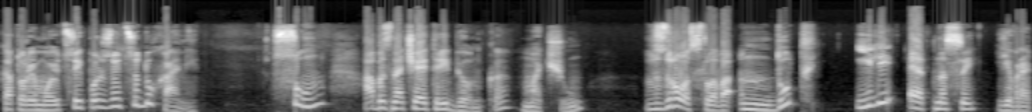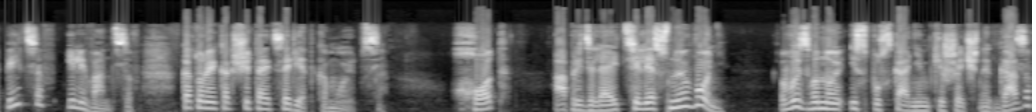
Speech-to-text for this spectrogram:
которые моются и пользуются духами. Сун обозначает ребенка, мочу, взрослого Ндут или этносы европейцев и ливанцев, которые, как считается, редко моются. Ход определяет телесную вонь, вызванную испусканием кишечных газов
